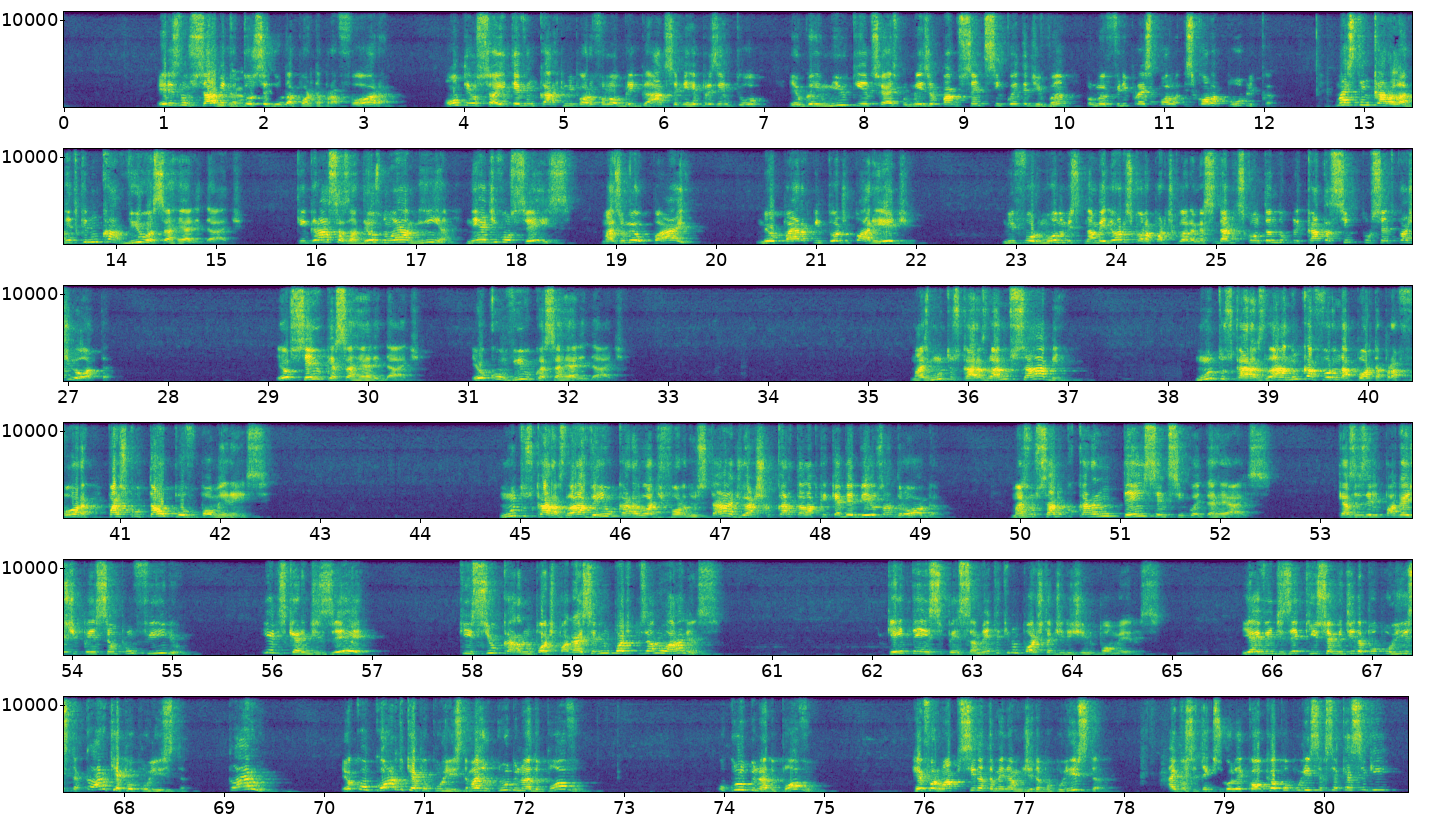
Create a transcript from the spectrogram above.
Eles não sabem que o torcedor da porta para fora. Ontem eu saí, teve um cara que me parou e falou: Obrigado, você me representou. Eu ganho R$ 1.500 por mês, eu pago 150 de van para o meu filho para a escola, escola pública. Mas tem cara lá dentro que nunca viu essa realidade. Que graças a Deus não é a minha, nem a de vocês. Mas o meu pai, meu pai era pintor de parede. Me formou na melhor escola particular da minha cidade, descontando duplicata 5% com a Giota. Eu sei o que é essa realidade. Eu convivo com essa realidade. Mas muitos caras lá não sabem. Muitos caras lá nunca foram da porta para fora para escutar o povo palmeirense. Muitos caras lá, vem o cara lá de fora do estádio acha que o cara tá lá porque quer beber e usar droga. Mas não sabe que o cara não tem 150 reais. que às vezes ele paga este pensão para um filho. E eles querem dizer que se o cara não pode pagar isso, ele não pode pisar no Allianz. Quem tem esse pensamento é que não pode estar dirigindo Palmeiras. E aí vem dizer que isso é medida populista. Claro que é populista. Claro. Eu concordo que é populista, mas o clube não é do povo? O clube não é do povo? Reformar a piscina também não é medida populista? Aí você tem que escolher qual que é o populista que você quer seguir.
